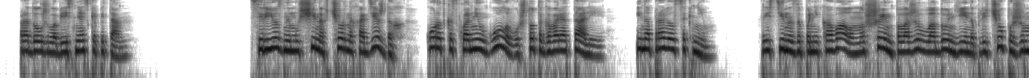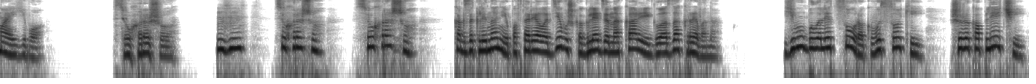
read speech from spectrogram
– продолжил объяснять капитан. Серьезный мужчина в черных одеждах коротко склонил голову, что-то говоря Талии, и направился к ним. Кристина запаниковала, но Шейн положил ладонь ей на плечо, пожимая его. «Все хорошо». «Угу, все хорошо, все хорошо», как заклинание повторяла девушка, глядя на карие глаза Кревана. Ему было лет сорок, высокий, широкоплечий,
